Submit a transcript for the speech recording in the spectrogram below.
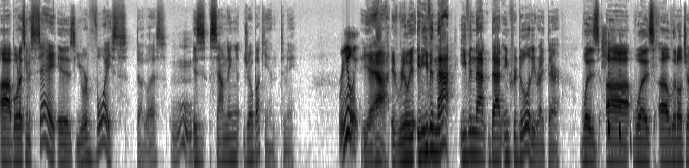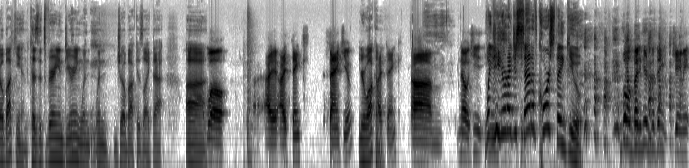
Uh, but what I was gonna say is your voice, Douglas, is sounding Joe Buckian to me. Really? Yeah, it really, and even that, even that that incredulity right there was uh, was a little Joe Buckian because it's very endearing when when Joe Buck is like that. Uh, Well, I I think thank you. you're welcome. I think. Um, no, he. Wait, you he's- hear what I just said? Of course, thank you. Well, but here's the thing, Jamie.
